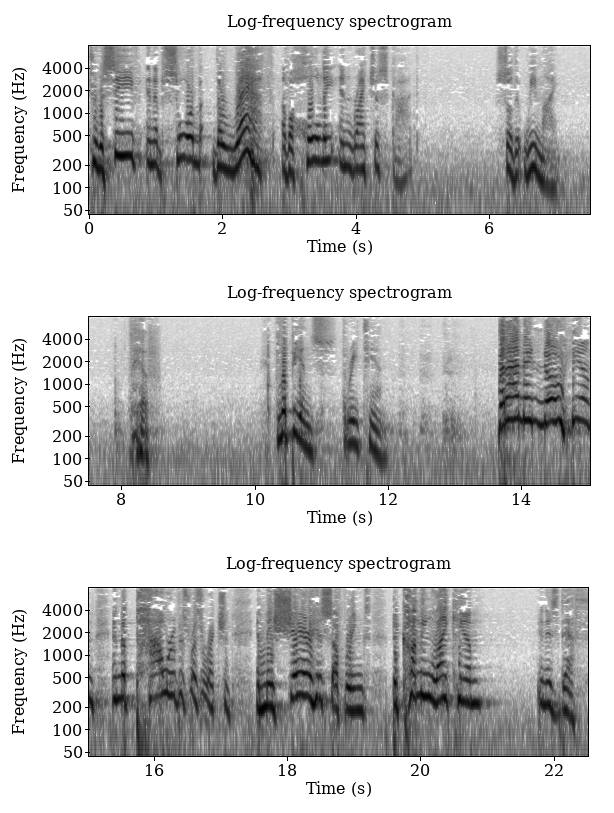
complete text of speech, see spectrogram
to receive and absorb the wrath of a holy and righteous God so that we might live. Philippians 3:10 that I may know him and the power of his resurrection and may share his sufferings becoming like him in his death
